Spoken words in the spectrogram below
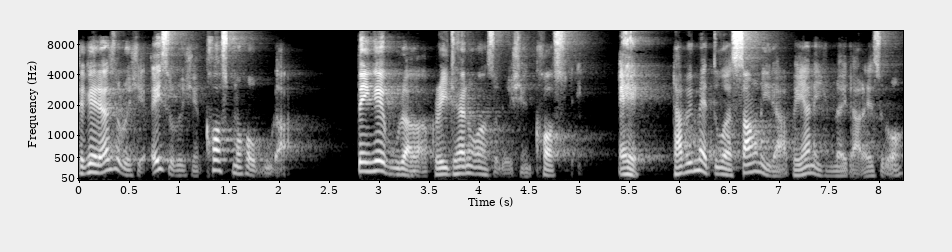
တကယ်တမ်းဆိုလို့ရှိရင်အဲ့ဆိုလို့ရှိရင် cos မဟုတ်ဘူးလားသင်ခဲ့ဘူးတာက grade 10တော့ဆိုလို့ရှိရင် cos တွေအဲဒါပေမဲ့ तू ကစောင်းနေတာဘယ်ကနေယူလိုက်တာလဲဆိုတော့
